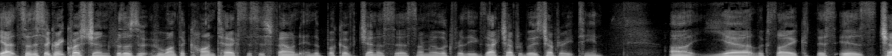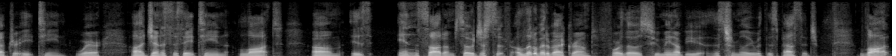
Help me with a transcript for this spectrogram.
Yeah, so this is a great question. For those who want the context, this is found in the book of Genesis. I'm going to look for the exact chapter. I believe it's chapter 18. Uh, yeah, it looks like this is chapter 18, where uh, Genesis 18, Lot um, is in Sodom. So, just a little bit of background for those who may not be as familiar with this passage. Lot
